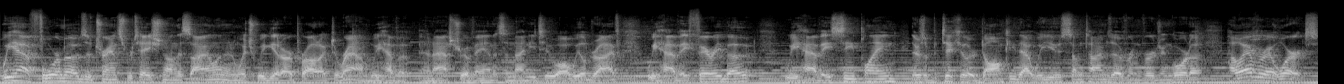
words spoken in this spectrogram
We have four modes of transportation on this island in which we get our product around. We have a, an Astro van that's a 92 all-wheel drive. We have a ferry boat. We have a seaplane. There's a particular donkey that we use sometimes over in Virgin Gorda. However it works,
